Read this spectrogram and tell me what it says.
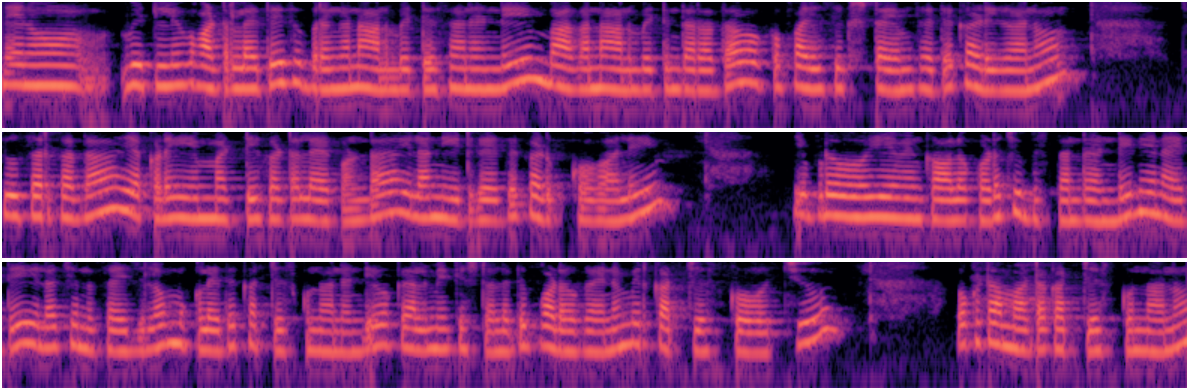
నేను వీటిని వాటర్లో అయితే శుభ్రంగా నానబెట్టేశానండి. బాగా నానబెట్టిన తర్వాత ఒక ఫైవ్ సిక్స్ టైమ్స్ అయితే కడిగాను. చూసారు కదా ఎక్కడ ఏం మట్టి కట్ట లేకుండా ఇలా నీట్గా అయితే కడుక్కోవాలి. ఇప్పుడు ఏమేమి కావాలో కూడా చూపిస్తాను రండి. నేనైతే ఇలా చిన్న సైజులో ముక్కలు అయితే కట్ చేసుకున్నానండి. ఒకవేళ మీకు ఇష్టాలైతే అయితే పొడవుగా అయినా మీరు కట్ చేసుకోవచ్చు. ఒక టమాటా కట్ చేసుకున్నాను.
